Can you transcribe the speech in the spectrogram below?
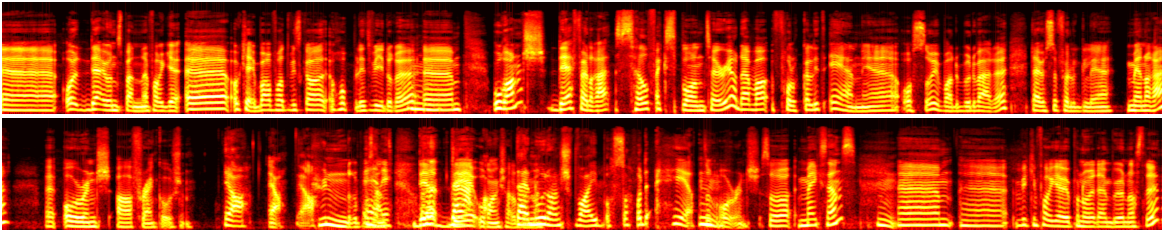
eh, og det er jo en spennende farge. Eh, ok, Bare for at vi skal hoppe litt videre. Mm. Eh, Oransje det føler jeg self-explanatory, og der var folka litt enige også i hva det burde være. Det er jo selvfølgelig, mener jeg, eh, Orange av Frank Ocean. Ja. Ja, Ja. 100 Enig. Det det, det er- oransje Det er en oransje vibe også. Og det heter Mm. Orange, så make sense. Mm. Uh, uh, hvilken farge er vi på nå i regnbuen, Astrid?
